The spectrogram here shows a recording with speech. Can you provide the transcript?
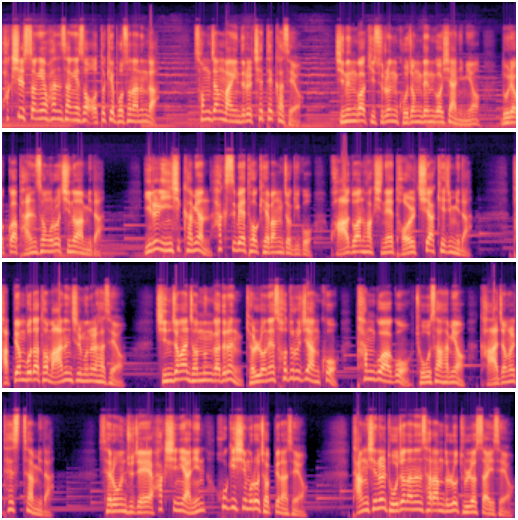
확실성의 환상에서 어떻게 벗어나는가? 성장 마인드를 채택하세요. 지능과 기술은 고정된 것이 아니며 노력과 반성으로 진화합니다. 이를 인식하면 학습에 더 개방적이고 과도한 확신에 덜 취약해집니다. 답변보다 더 많은 질문을 하세요. 진정한 전문가들은 결론에 서두르지 않고 탐구하고 조사하며 가정을 테스트합니다. 새로운 주제에 확신이 아닌 호기심으로 접근하세요. 당신을 도전하는 사람들로 둘러싸이세요.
